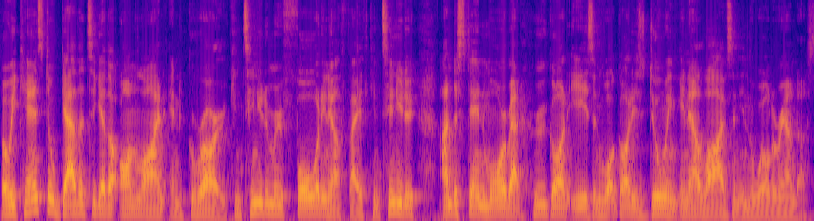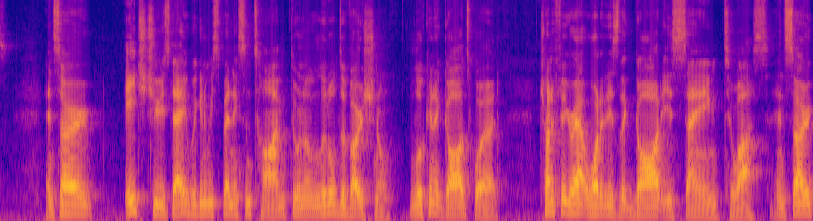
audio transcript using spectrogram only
but we can still gather together online and grow, continue to move forward in our faith, continue to understand more about who God is and what God is doing in our lives and in the world around us. And so each Tuesday, we're going to be spending some time doing a little devotional, looking at God's Word, trying to figure out what it is that God is saying to us. And so,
